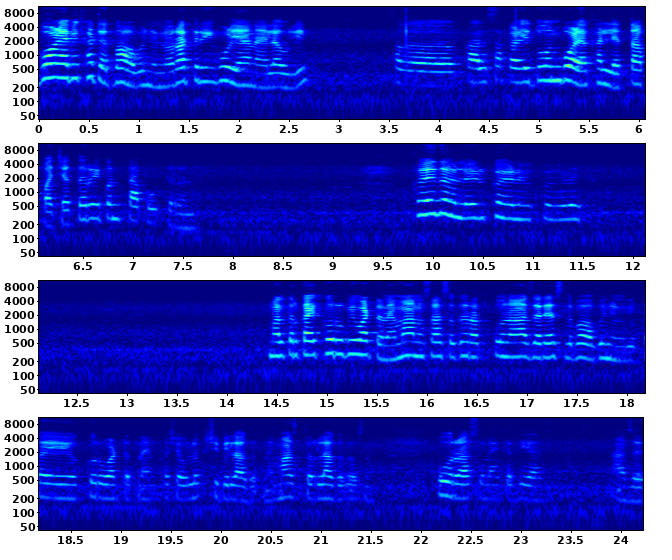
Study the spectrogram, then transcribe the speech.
गोळ्या बी खात्यात भावा बहिणीनं. रात्री गोळी आणायला लावली. काल सकाळी दोन गोळ्या खाल्ल्या तापाच्या तरी पण ताप उतरण काय झालंय? काय नाही काय नाही. मला तर काय करू बी वाटत नाही. माणूस असं घरात कोण आजारी असलं भाऊ बहिणीनं काय करू वाटत नाही. कशावर लक्ष बी लागत नाही. माझं तर लागतच नाही. पोरं असू नाही तर हे आजारी.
